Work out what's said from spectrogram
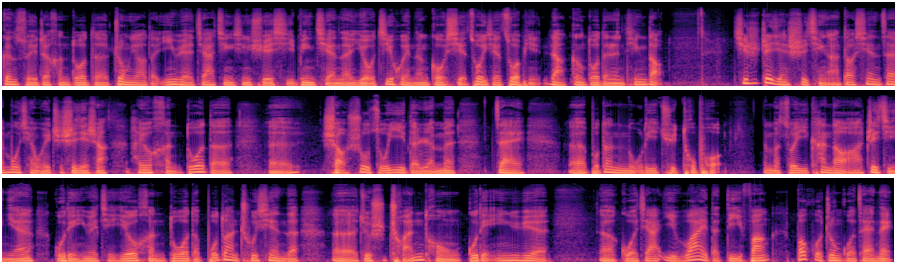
跟随着很多的重要的音乐家进行学习，并且呢，有机会能够写作一些作品，让更多的人听到。其实这件事情啊，到现在目前为止，世界上还有很多的呃少数族裔的人们在呃不断的努力去突破。那么，所以看到啊，这几年古典音乐界也有很多的不断出现的呃，就是传统古典音乐。呃，国家以外的地方，包括中国在内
